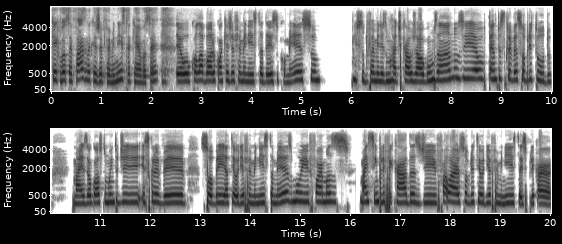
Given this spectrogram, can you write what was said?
que, que você faz na QG Feminista? Quem é você? Eu colaboro com a QG Feminista desde o começo. Estudo feminismo radical já há alguns anos e eu tento escrever sobre tudo. Mas eu gosto muito de escrever sobre a teoria feminista mesmo e formas mais simplificadas de falar sobre teoria feminista, explicar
